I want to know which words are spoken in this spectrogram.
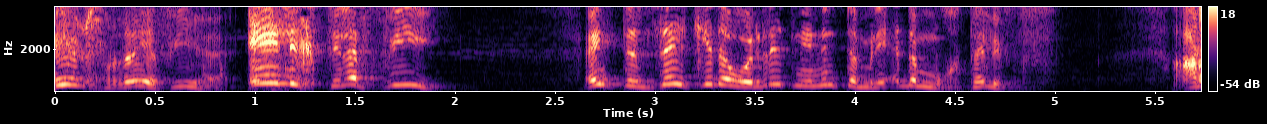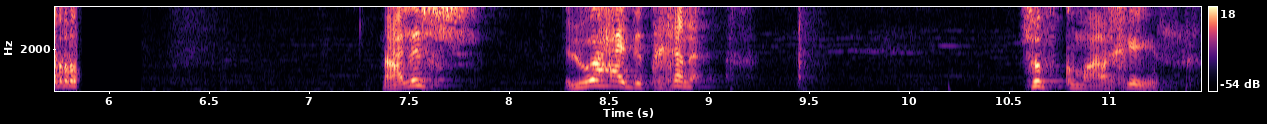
إيه الحرية فيها؟ إيه الاختلاف فيه؟ انت إزاي كده وريتني ان انت بني آدم مختلف؟ عر... معلش الواحد اتخنق. اشوفكم على خير.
